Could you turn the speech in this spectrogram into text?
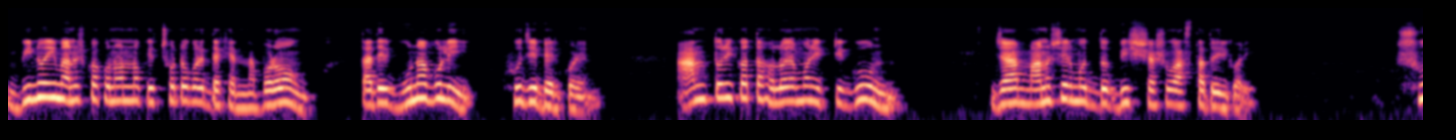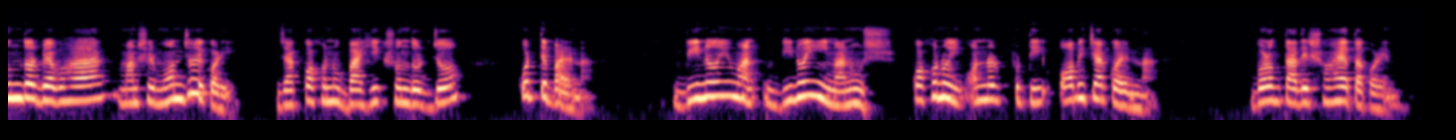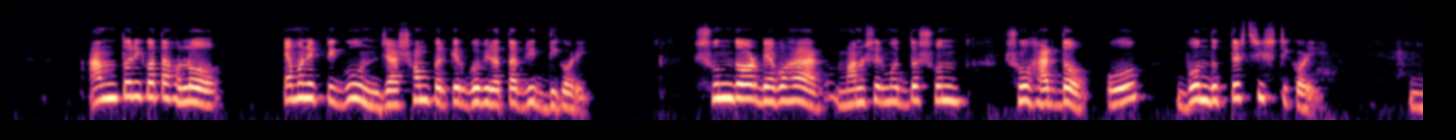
বিনয়ী মানুষ কখনো অন্যকে ছোট করে দেখেন না, বরং তাদের গুণাবলী খুঁজে বের করেন। আন্তরিকতা হলো এমন একটি গুণ যা মানুষের মধ্যে বিশ্বাস ও আস্থা তৈরি করে। সুন্দর ব্যবহার মানুষের মন জয় করে, যা কখনো বাহ্যিক সৌন্দর্য করতে পারে না। বিনয়ী বিনয়ী মানুষ কখনোই অন্যর প্রতি অবিচার করেন না, বরং তাদের সহায়তা করেন। আন্তরিকতা হলো এমন একটি গুণ যা সম্পর্কের গভীরতা বৃদ্ধি করে। সুন্দর ব্যবহার মানুষের মধ্যে সৌহার্দ্য ও বন্ধুত্বের সৃষ্টি করে।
